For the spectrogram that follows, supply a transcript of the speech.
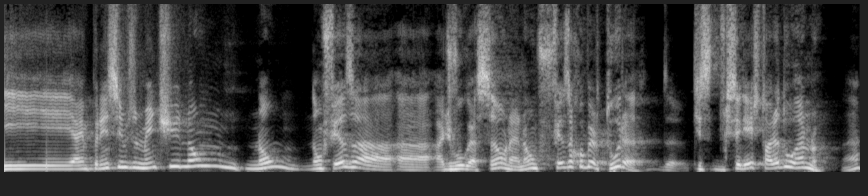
e a imprensa simplesmente não, não, não fez a, a, a divulgação, né? não fez a cobertura, que, que seria a história do ano. Né?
